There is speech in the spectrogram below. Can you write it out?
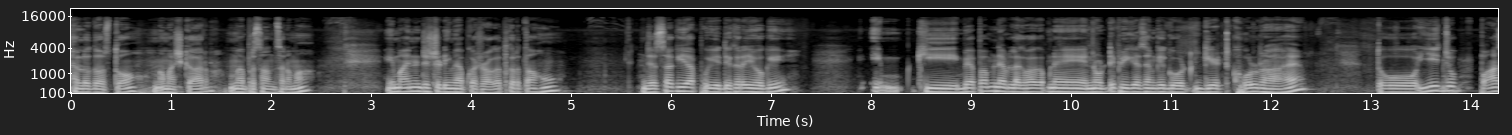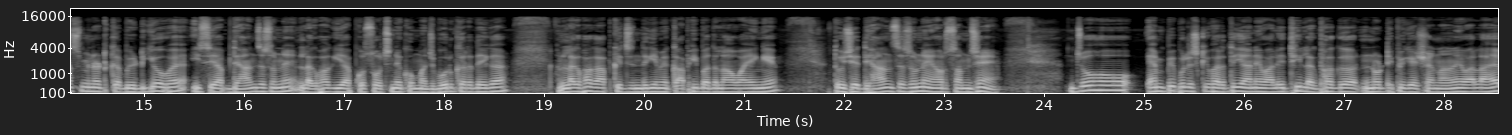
हेलो दोस्तों, नमस्कार, मैं प्रशांत शर्मा। इमाइनेंट स्टडी में आपका स्वागत करता हूँ। जैसा कि आपको ये दिख रही होगी कि व्यापम ने लगभग अपने नोटिफिकेशन के गेट खोल रहा है। तो ये जो पाँच मिनट का वीडियो है, इसे आप ध्यान से सुने, लगभग ये आपको सोचने को मजबूर कर देगा। लगभग आपकी ज़िंदगी में काफ़ी बदलाव आएँगे। तो इसे ध्यान से सुने और समझें। जो एमपी पुलिस की भर्ती आने वाली थी, लगभग नोटिफिकेशन आने वाला है।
